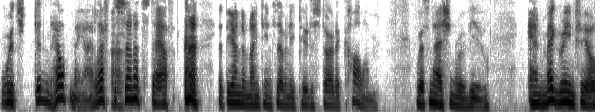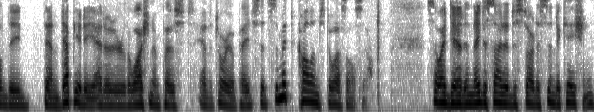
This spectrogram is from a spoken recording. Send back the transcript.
Which didn't help me. I left the uh-huh. Senate staff at the end of 1972 to start a column with National Review. And Meg Greenfield, the then deputy editor of the Washington Post editorial page, said, submit columns to us also. So I did, and they decided to start a syndication,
